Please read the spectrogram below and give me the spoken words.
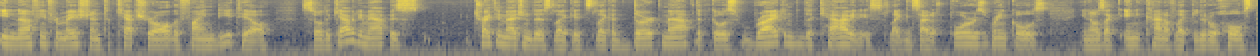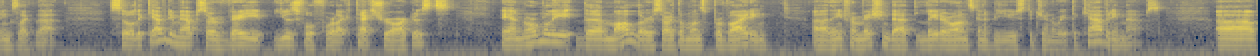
enough information to capture all the fine detail so the cavity map is, try to imagine this like it's like a dirt map that goes right into the cavities, like inside of pores, wrinkles, you know, it's like any kind of like little holes, things like that. So the cavity maps are very useful for like texture artists. And normally the modelers are the ones providing uh, the information that later on is going to be used to generate the cavity maps. Uh,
